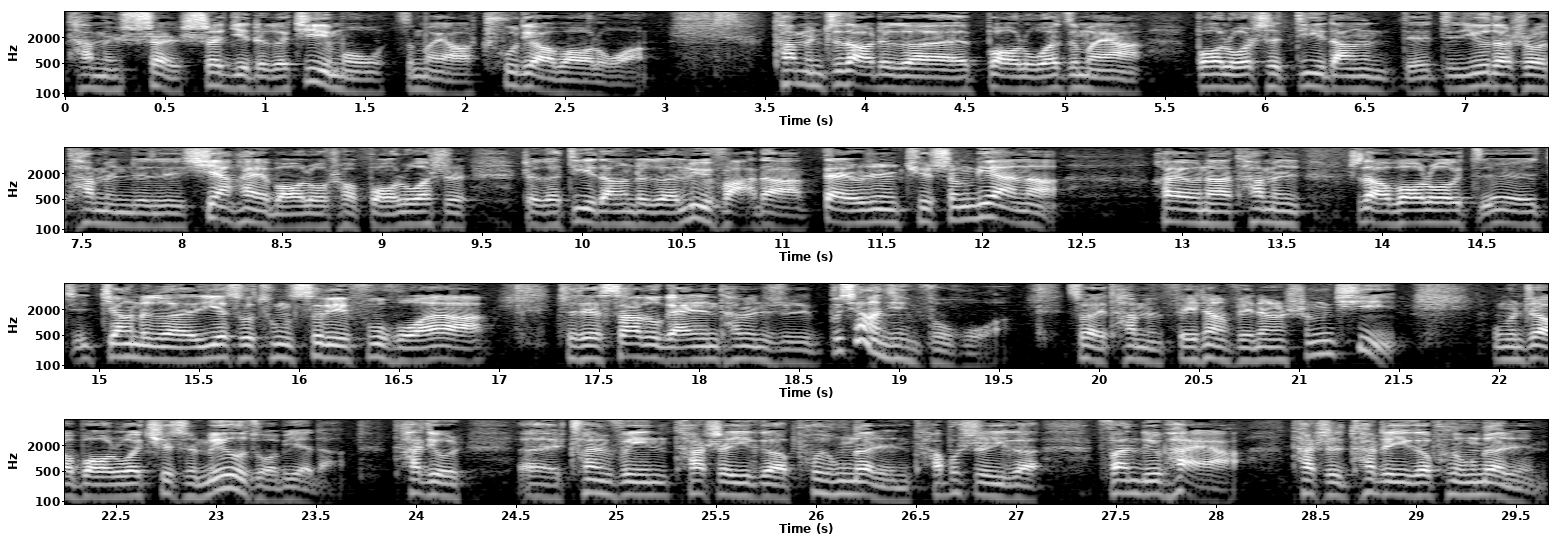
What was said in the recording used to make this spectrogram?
他们设设计这个计谋，怎么样除掉保罗？他们知道这个保罗怎么样？保罗是抵挡，有的时候他们陷害保罗，说保罗是这个抵挡这个律法的，带着人去圣殿了。还有呢，他们知道保罗呃讲这个耶稣从死里复活啊，这些撒都该人他们是不相信复活，所以他们非常非常生气。我们知道保罗其实没有做别的，他就呃传福音，他是一个普通的人，他不是一个反对派啊，他是他是一个普通的人。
